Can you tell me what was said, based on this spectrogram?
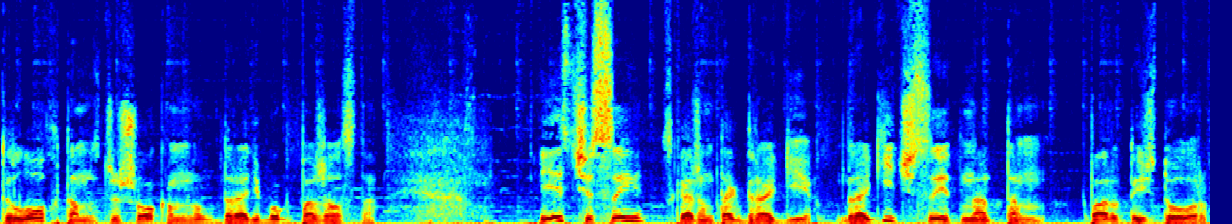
ты лох, там с джишоком, ну, да ради бога, пожалуйста. Есть часы, скажем так, дорогие. Дорогие часы, это надо там пару тысяч долларов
